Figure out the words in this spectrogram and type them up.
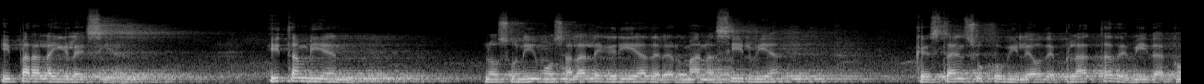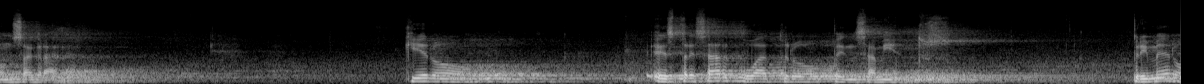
y para la iglesia. Y también nos unimos a la alegría de la hermana Silvia, que está en su jubileo de plata de vida consagrada. Quiero expresar cuatro pensamientos. Primero,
